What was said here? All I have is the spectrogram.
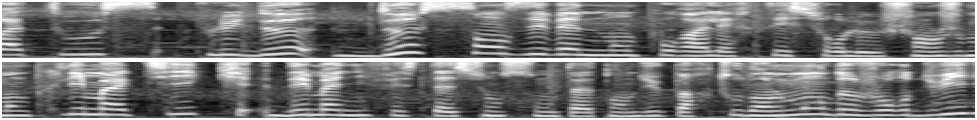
à tous. Plus de 200 événements pour alerter sur le changement climatique. Des manifestations sont attendues partout dans le monde aujourd'hui,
